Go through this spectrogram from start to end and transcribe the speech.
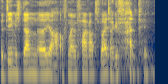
mit dem ich dann äh, ja auf meinem Fahrrad weitergefahren bin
